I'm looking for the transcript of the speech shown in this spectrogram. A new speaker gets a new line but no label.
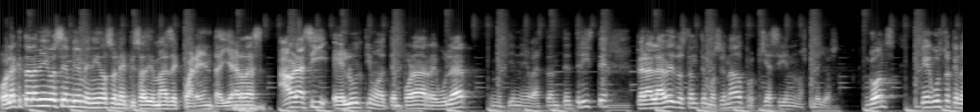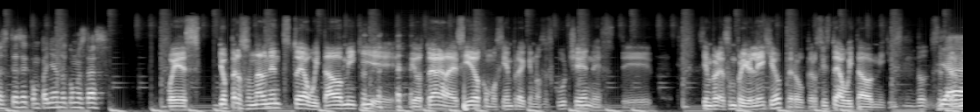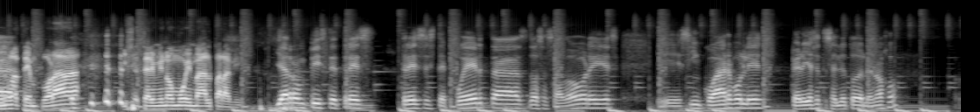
Hola, ¿qué tal amigos? Sean bienvenidos a un episodio más de 40 yardas. Ahora sí, el último de temporada regular. Me tiene bastante triste, pero a la vez bastante emocionado porque ya siguen los playoffs. Gons, qué gusto que nos estés acompañando. ¿Cómo estás?
Pues yo personalmente estoy aguitado, Miki. Eh, digo, estoy agradecido como siempre de que nos escuchen. Este, siempre es un privilegio, pero, pero sí estoy aguitado, Miki. Se terminó la temporada y se terminó muy mal para mí.
Ya rompiste tres, tres este, puertas, dos asadores, eh, cinco árboles, pero ya se te salió todo el enojo.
